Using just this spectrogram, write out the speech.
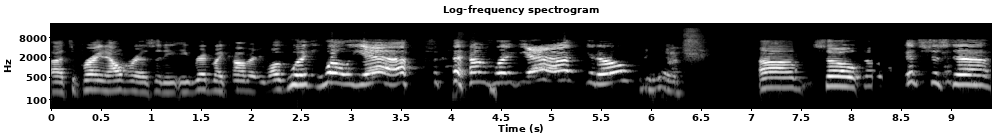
uh, to Bryan Alvarez, and he, he read my comment. He was, well, well, yeah. I was like, yeah, you know. Pretty much. Um, so it's just, uh,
